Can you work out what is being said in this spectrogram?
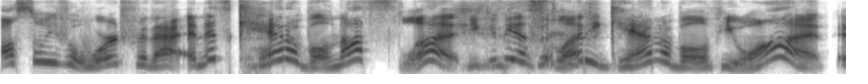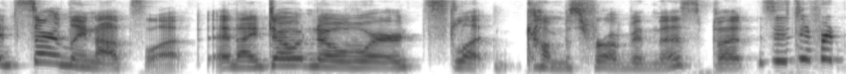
Also, we have a word for that, and it's cannibal, not slut. You can be a slutty cannibal if you want. It's certainly not slut. And I don't know where slut comes from in this, but It's a different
